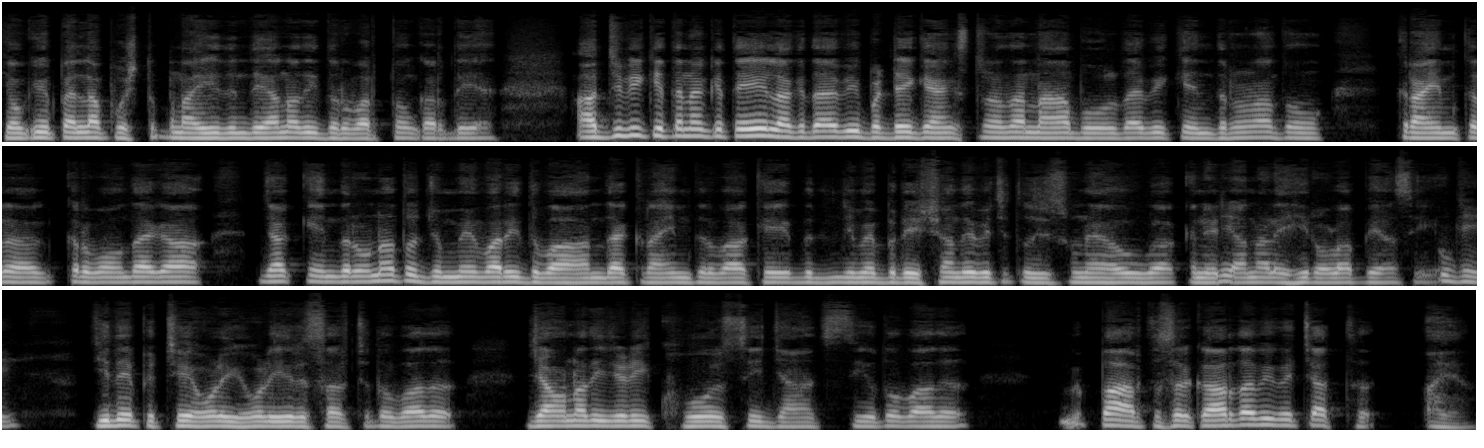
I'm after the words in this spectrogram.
ਕਿਉਂਕਿ ਪਹਿਲਾਂ ਪੁਸ਼ਤ ਪਨਾਈ ਦਿੰਦੇ ਆ ਉਹਨਾਂ ਦੀ ਦੁਰਵਰਤੋਂ ਕਰਦੇ ਆ। ਅੱਜ ਵੀ ਕਿਤੇ ਨਾ ਕਿਤੇ ਇਹ ਲੱਗਦਾ ਵੀ ਵੱਡੇ ਗੈਂਗਸਟਰਾਂ ਦਾ ਨਾਂ ਬੋਲਦਾ ਵੀ ਕੇਂਦਰ ਉਹਨਾਂ ਤੋਂ ਕ੍ਰਾਈਮ ਕਰਵਾਉਂਦਾ ਹੈਗਾ ਜਾਂ ਕੇਂਦਰ ਉਹਨਾਂ ਤੋਂ ਜ਼ਿੰਮੇਵਾਰੀ ਦਵਾ ਆਂਦਾ ਕ੍ਰਾਈਮ ਕਰਵਾ ਕੇ ਜਿਵੇਂ ਵਿਦੇਸ਼ਾਂ ਦੇ ਵਿੱਚ ਤੁਸੀਂ ਸੁਣਿਆ ਹੋਊਗਾ ਕੈਨੇਡਾ ਨਾਲ ਇਹੀ ਰੌਲਾ ਪਿਆ ਸੀ। ਜੀ। ਜਿਹਦੇ ਪਿੱਛੇ ਹੌਲੀ ਹੌਲੀ ਰਿਸਰਚ ਤੋਂ ਬਾਅਦ ਜਾਂ ਉਹਨਾਂ ਦੀ ਜਿਹੜੀ ਖੋਜ ਸੀ ਜਾਂਚ ਸੀ ਉਹ ਤੋਂ ਬਾਅਦ ਭਾਰਤ ਸਰਕਾਰ ਦਾ ਵੀ ਵਿੱਚ ਹੱਥ ਆਇਆ।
